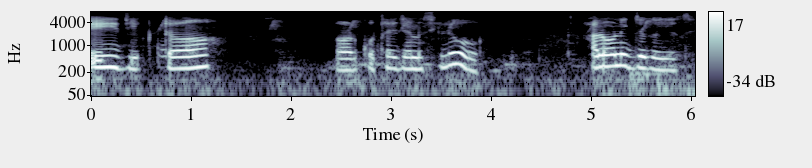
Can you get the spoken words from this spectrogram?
এই যে একটা, আর কোথায় যেন ছিল? আরও অনেক জায়গায় আছে।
